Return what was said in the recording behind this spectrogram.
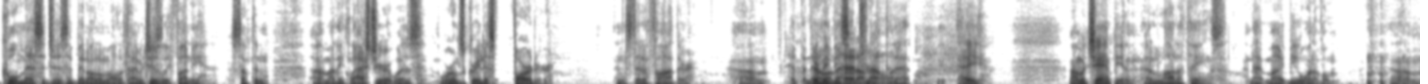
cool messages have been on them all the time. It's usually funny something. Um, I think last year it was world's greatest farter instead of father. Um, Hit the there nail may on be the some head on truth that to one. that. Hey, I'm a champion at a lot of things. and That might be one of them. um,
